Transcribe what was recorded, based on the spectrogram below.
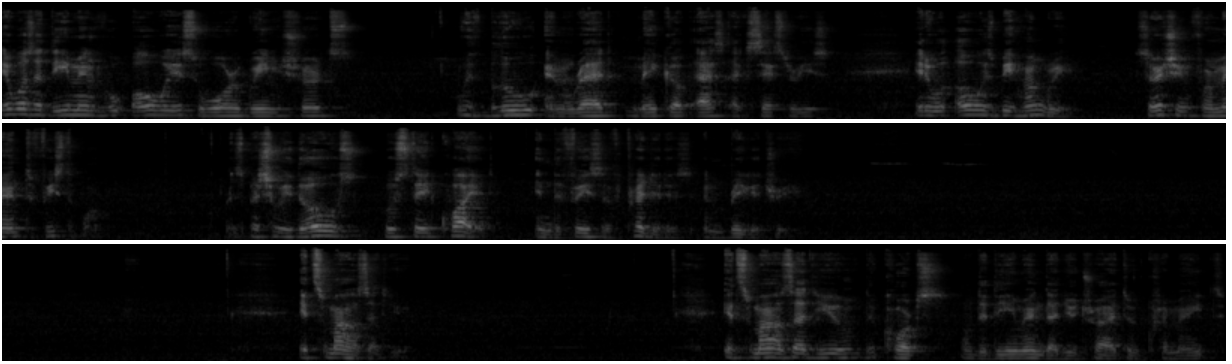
It was a demon who always wore green shirts, with blue and red makeup as accessories. It will always be hungry, searching for men to feast upon, especially those who stayed quiet in the face of prejudice and bigotry. It smiles at you. It smiles at you, the corpse of the demon that you tried to cremate.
